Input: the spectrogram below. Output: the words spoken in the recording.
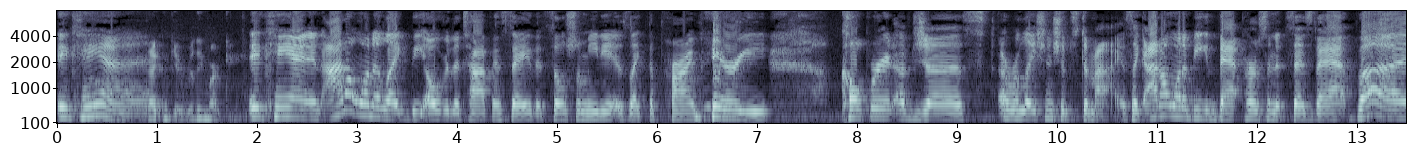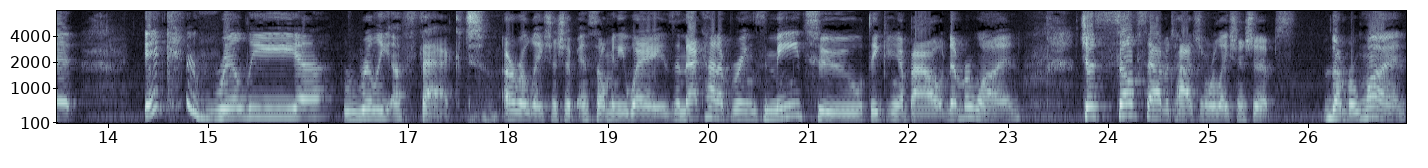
It can. Um, that can get really murky It can, and I don't want to like be over the top and say that social media is like the primary culprit of just a relationship's demise. Like I don't want to be that person that says that, but it can really really affect mm-hmm. a relationship in so many ways. And that kind of brings me to thinking about number 1, just self-sabotaging relationships. Number 1,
